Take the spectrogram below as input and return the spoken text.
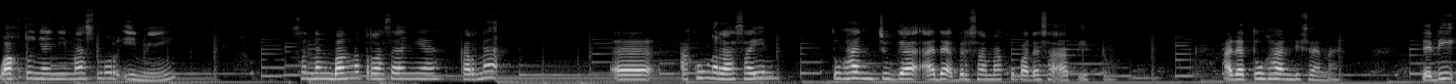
Waktu nyanyi Masmur ini seneng banget rasanya. Karena uh, aku ngerasain Tuhan juga ada bersamaku pada saat itu. Ada Tuhan di sana jadi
